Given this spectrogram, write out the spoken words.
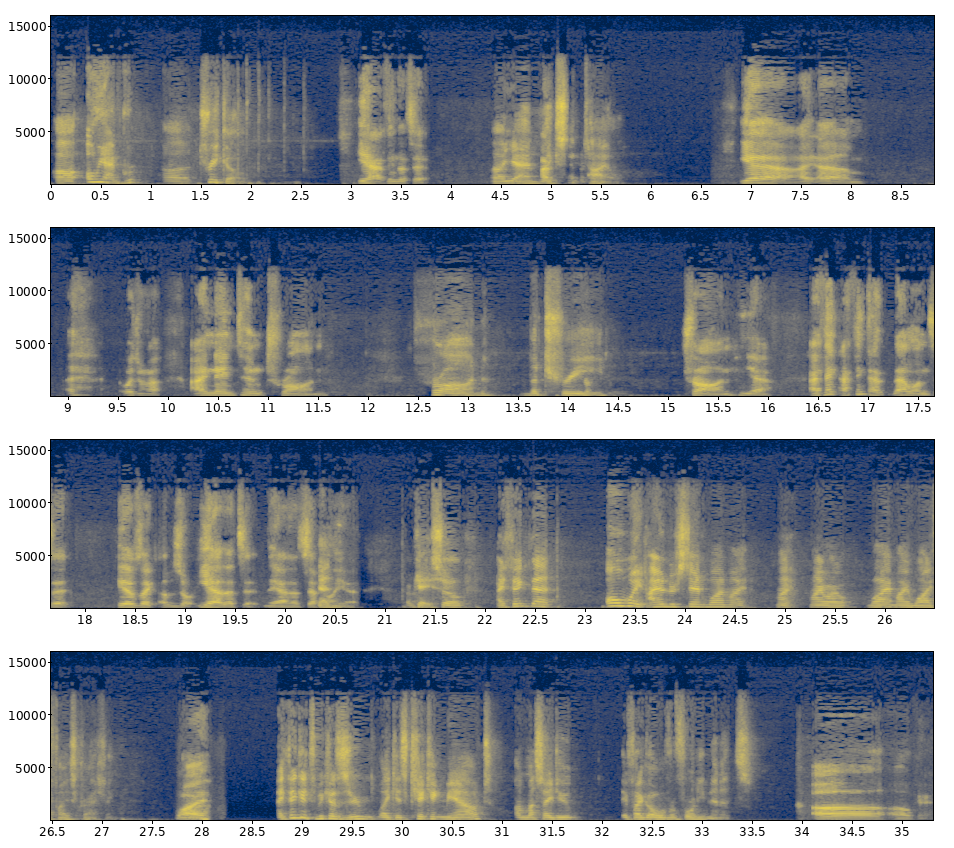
Uh oh yeah, Gr- uh Treecko. Yeah, I think that's it. Uh yeah, and like Sceptile. Yeah, I um, what you call? I named him Tron. Tron, the tree. Tron. Yeah, I think I think that that one's it. He has like absorb. Yeah, that's it. Yeah, that's definitely it. Okay, so I think that. Oh wait, I understand why my my my why my Wi-Fi is crashing. Why? I think it's because Zoom like is kicking me out unless I do if I go over 40 minutes. Uh, okay.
